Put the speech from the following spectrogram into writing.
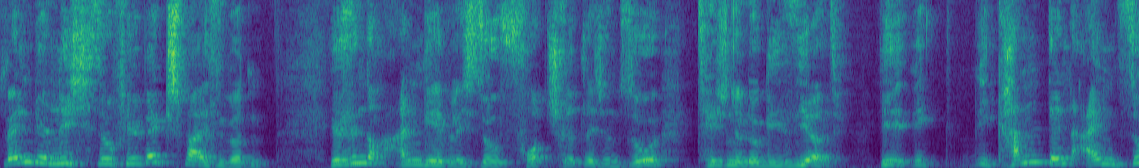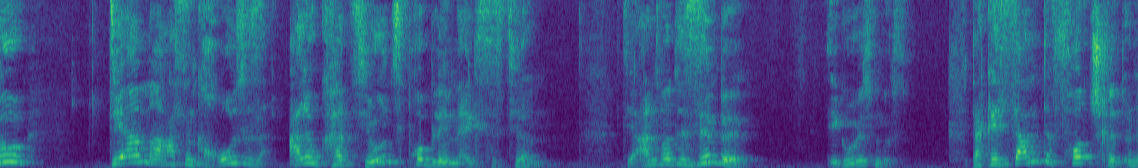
wenn wir nicht so viel wegschmeißen würden. Wir sind doch angeblich so fortschrittlich und so technologisiert. Wie, wie, wie kann denn ein so dermaßen großes Allokationsproblem existieren? Die Antwort ist simpel. Egoismus. Der gesamte Fortschritt und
